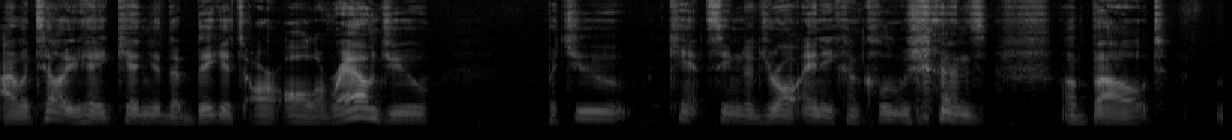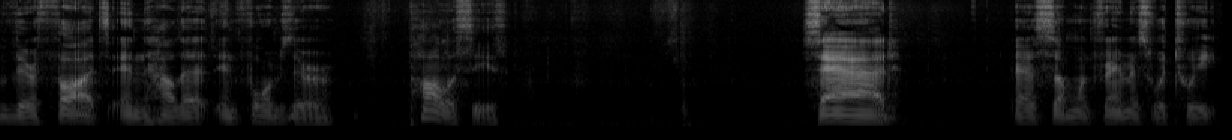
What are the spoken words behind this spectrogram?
I would tell you, hey, Kenya, the bigots are all around you, but you can't seem to draw any conclusions about their thoughts and how that informs their policies. Sad as someone famous would tweet.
